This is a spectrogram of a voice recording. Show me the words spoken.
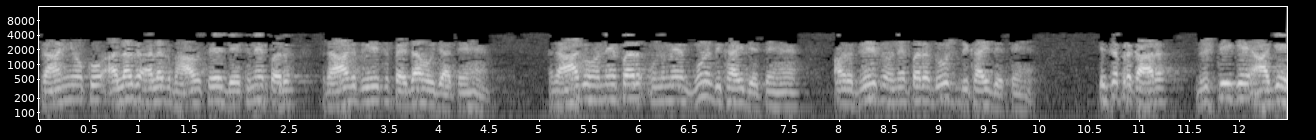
प्राणियों को अलग अलग भाव से देखने पर राग द्वेष पैदा हो जाते हैं। राग होने पर उनमें गुण दिखाई देते हैं और द्वेष होने पर दोष दिखाई देते हैं। इस प्रकार दृष्टि के आगे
